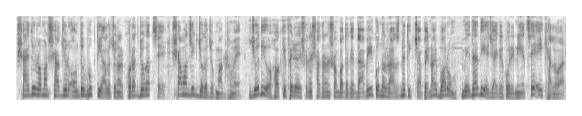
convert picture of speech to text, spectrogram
শাহিদুর রহমান সাজুর অন্তর্ভুক্তি আলোচনার খোরাক যোগাচ্ছে সামাজিক যোগাযোগ মাধ্যমে। যদিও হকি ফেডারেশনের সাধারণ সম্পাদকের দাবি, কোনো রাজনৈতিক চাপে নয়, বরং মেধা দিয়ে জায়গা করে নিয়েছে এই খেলোয়াড়।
